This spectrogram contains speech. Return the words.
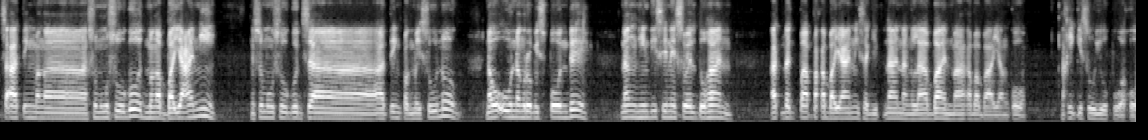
sa ating mga sumusugod, mga bayani na sumusugod sa ating pag may sunog, nauunang rumisponde nang hindi sinesweldohan at nagpapakabayani sa gitna ng laban mga kababayan ko. Nakikisuyo po ako.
